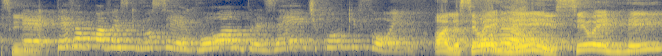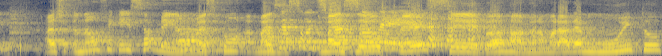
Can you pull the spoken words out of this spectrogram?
Sim. É, teve alguma vez que você errou no presente? Como que foi? Olha, se eu Ou errei, não? se eu errei, eu não fiquei sabendo, ah, mas com, mas, mas eu percebo. Uhum, meu namorado é muito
